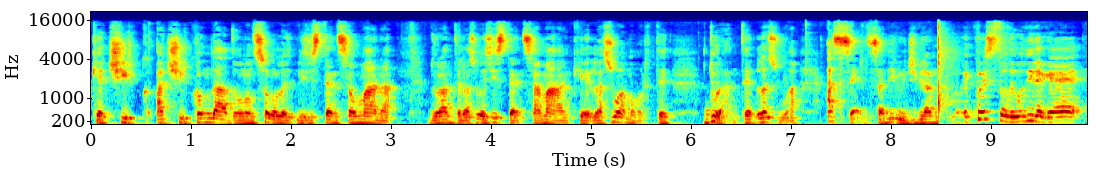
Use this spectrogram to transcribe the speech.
che ha, cir- ha circondato non solo l'esistenza umana durante la sua esistenza, ma anche la sua morte durante la sua assenza di Luigi Pirandello. E questo devo dire che è,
